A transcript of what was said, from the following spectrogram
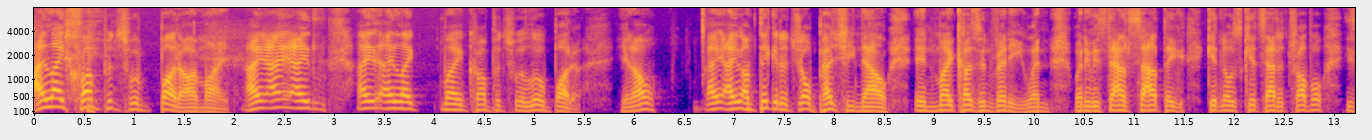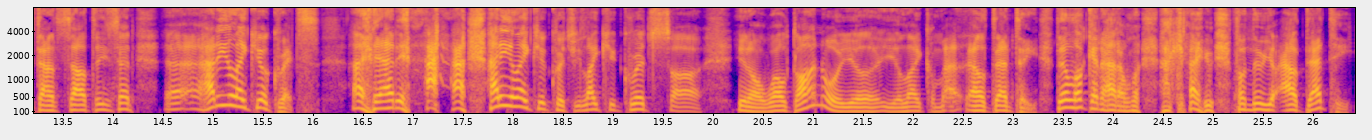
I like crumpets with butter on mine. I, I, I, I, I like my crumpets with a little butter, you know? I, I, I'm thinking of Joe Pesci now in My Cousin Vinny when, when he was down south, they getting those kids out of trouble. He's down south. And he said, uh, "How do you like your grits? How do you, how do you like your grits? You like your grits, uh, you know, well done, or you you like them al dente?" They're looking at a guy from New York, al dente.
